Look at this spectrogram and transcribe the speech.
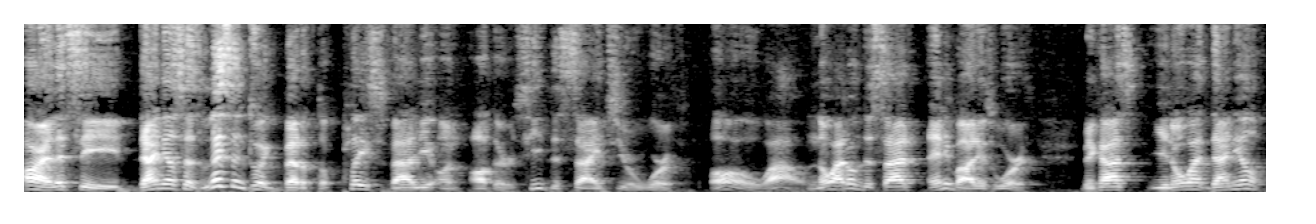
All right, let's see. Daniel says, listen to Egberto. Place value on others. He decides your worth. Oh, wow. No, I don't decide anybody's worth. Because you know what, Daniel?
